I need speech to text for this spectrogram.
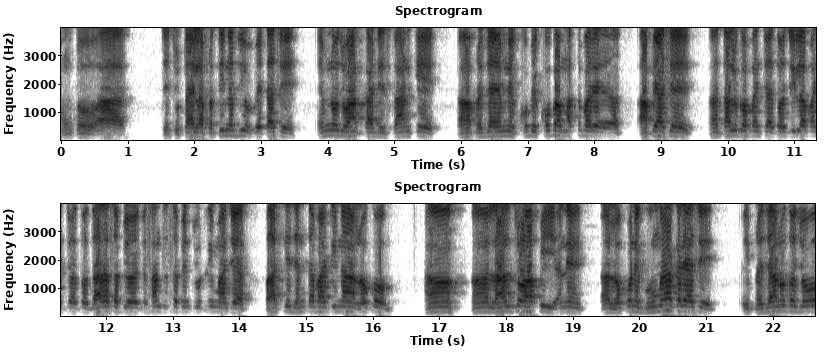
હું તો આ જે ચૂંટાયેલા પ્રતિનિધિઓ બેઠા છે, એમનો જ વાંક કાઢીશ. કારણ કે પ્રજા એમને ખોબે ખોબા મત ભરે આપ્યા છે. તાલુકા પંચાયતો, જિલ્લા પંચાયતો, ધારાસભ્યો કે સંસદ સભ્યની ચૂંટણીમાં જે ભારતીય જનતા પાર્ટીના લોકો લાલચો આપી અને લોકોને ગુમરાહ કર્યા છે, એ પ્રજાનું તો જોવો,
